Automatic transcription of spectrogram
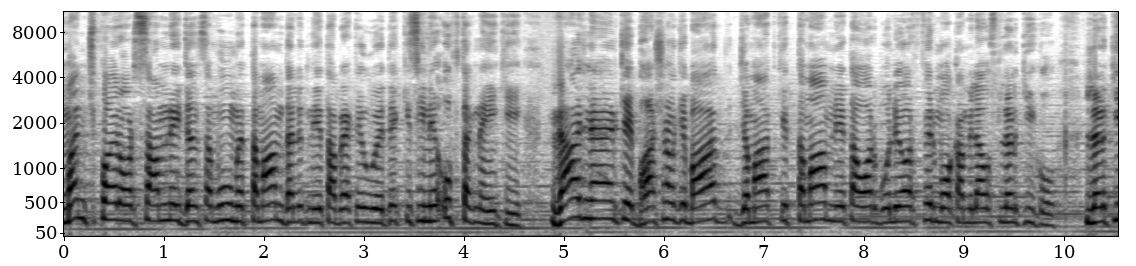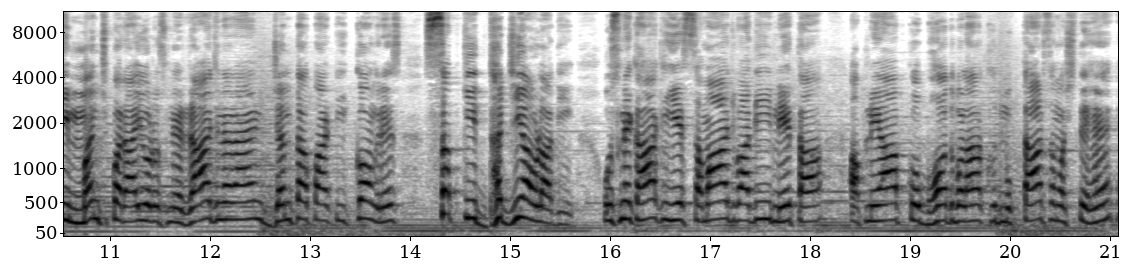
मंच पर और सामने जनसमूह में तमाम दलित नेता बैठे हुए थे, किसी ने उफ तक नहीं की। राजनारायण के भाषण के बाद जमात के तमाम नेता और बोले और फिर मौका मिला उस लड़की को। लड़की मंच पर आई और उसने राजनारायण जनता पार्टी कांग्रेस सबकी धज्जियाँ उड़ा दी। उसने कहा कि ये समाजवादी नेता अपने आप को बहुत बड़ा खुद मुख्तार समझते हैं,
